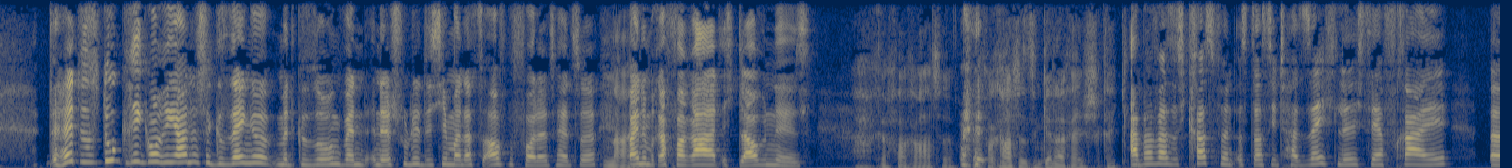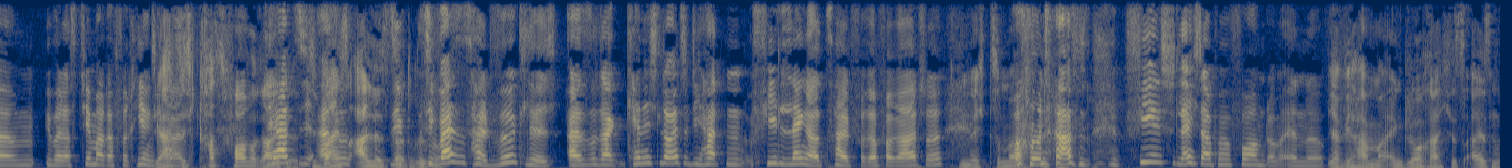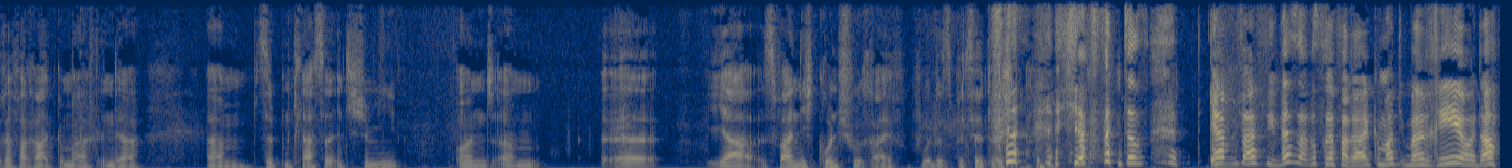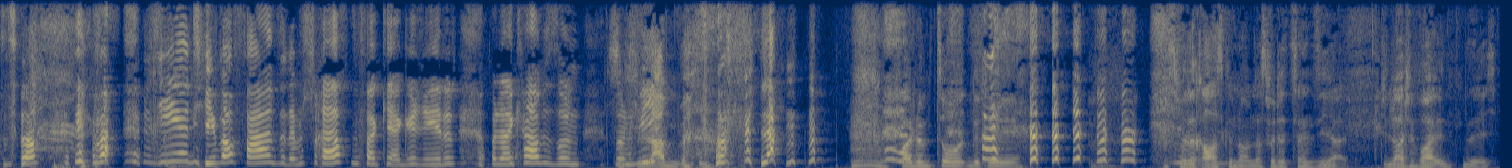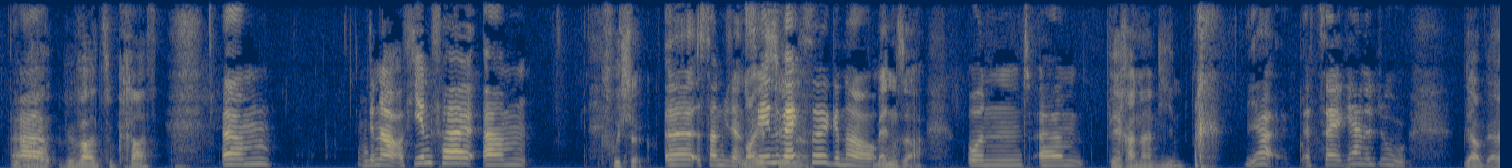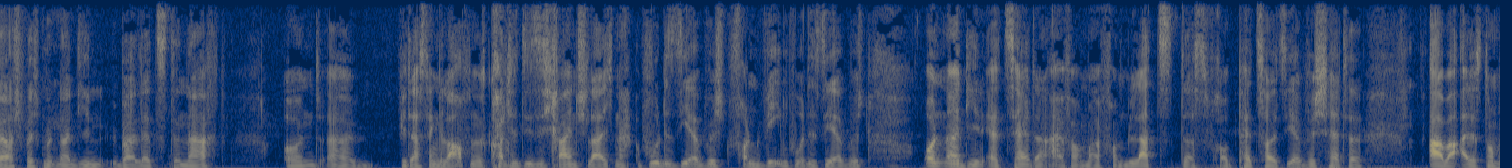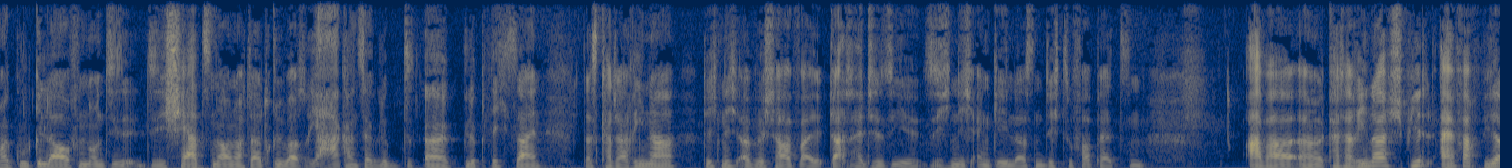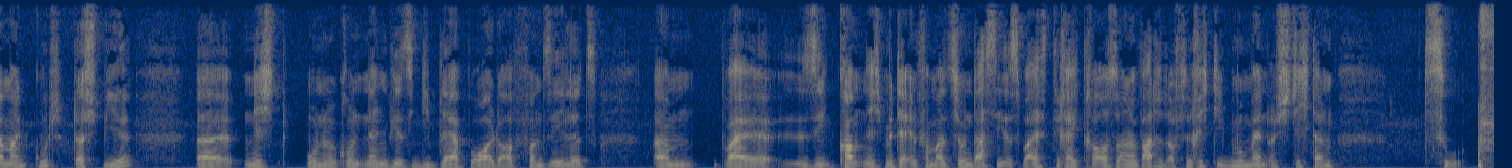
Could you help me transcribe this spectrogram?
Hättest du gregorianische Gesänge mitgesungen, wenn in der Schule dich jemand dazu aufgefordert hätte? Nein. Bei einem Referat, ich glaube nicht. Ach, Referate. Referate sind generell schrecklich. Aber was ich krass finde, ist, dass sie tatsächlich sehr frei ähm, über das Thema referieren Sie kann. hat sich krass Die vorbereitet. hat Sie, sich- weiß also, alles sie, darüber. Sie weiß es halt wirklich. Also da kenne ich Leute, die hatten viel länger Zeit für Referate Nicht zum Beispiel. und haben viel schlechter performt am Ende. Ja, wir haben mal ein glorreiches Eisenreferat gemacht in der ähm, siebten Klasse in Chemie. Und ähm, äh, ja, es war nicht grundschulreif, wurde es betitelt. Ich finde das. Ihr habt ein viel besseres Referat gemacht über Rehe oder so. über Rehe, die überfahren sind im Straßenverkehr geredet. Und dann kam so ein, so, so ein Vi- Flammen So Flammen. von einem toten Reh. Das wurde rausgenommen, das wurde zensiert. Die Leute wollten es nicht. Wir, Ah. waren, wir waren zu krass. Ähm, genau, auf jeden Fall ähm, Frühstück. äh, ist dann wieder ein Neue Szenenwechsel, genau. Mensa. Und ähm, Vera Nadine. ja, erzähl gerne du. ja, Vera spricht mit Nadine über letzte Nacht und äh, wie das denn gelaufen ist. Konnte sie sich reinschleichen? Wurde sie erwischt? Von wem wurde sie erwischt? Und Nadine erzählt dann einfach mal vom Latz, dass Frau Petzold sie erwischt hätte. Aber alles nochmal gut gelaufen und sie, sie scherzen auch noch darüber. So, ja, kannst ja glück, äh, glücklich sein, dass Katharina dich nicht erwischt hat, weil das hätte sie sich nicht entgehen lassen, dich zu verpetzen. Aber äh, Katharina spielt einfach wieder mal gut das Spiel. äh, nicht ohne Grund nennen wir sie die Blair Waldorf von Seelitz, ähm, weil sie kommt nicht mit der Information, dass sie es weiß, direkt raus, sondern wartet auf den richtigen Moment und sticht dann zu.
